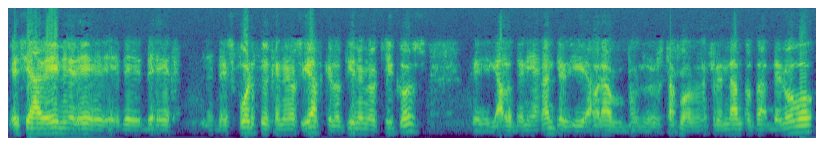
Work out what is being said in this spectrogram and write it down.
ese ADN de, de, esfuerzo y generosidad que lo tienen los chicos, que ya lo tenían antes y ahora pues, lo estamos refrendando de nuevo,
